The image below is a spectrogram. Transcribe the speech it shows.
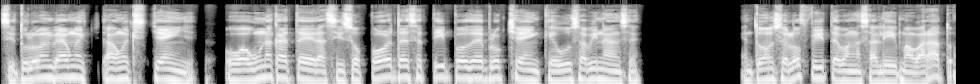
si tú lo vas a enviar a un, a un exchange o a una cartera, si soporta ese tipo de blockchain que usa Binance, entonces los fees te van a salir más baratos.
